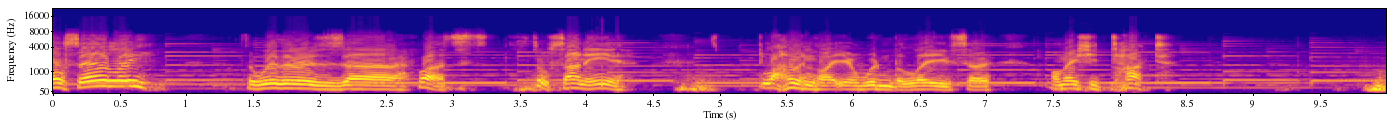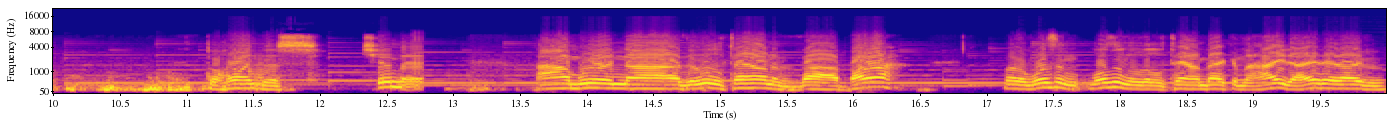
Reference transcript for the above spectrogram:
Well, sadly, the weather is, uh, well, it's still sunny. It's blowing like you wouldn't believe. So I'm actually tucked behind this chimney. Um, we're in uh, the little town of uh, Burra. Well, it wasn't wasn't a little town back in the heyday. It had over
